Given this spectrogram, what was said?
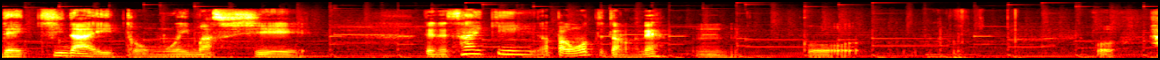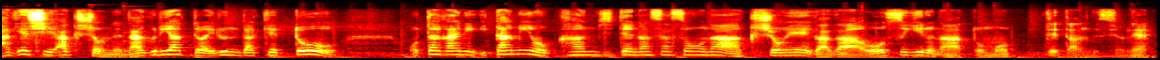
できないと思いますし、でね、最近やっぱ思ってたのがね、うん、こう、こう、激しいアクションで殴り合ってはいるんだけど、お互いに痛みを感じてなさそうなアクション映画が多すぎるなと思ってたんですよね。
